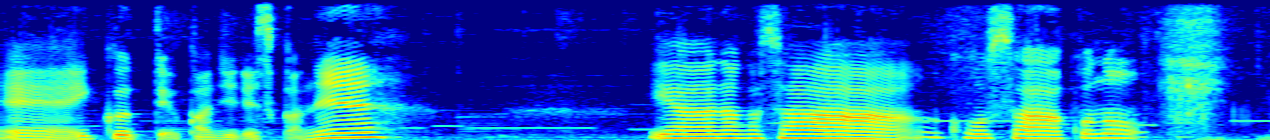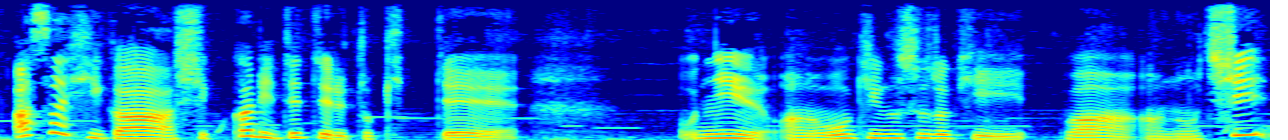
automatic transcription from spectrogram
えー、行くっていう感じですかね。いやーなんかさ、こうさ、この、朝日がしっかり出てる時って、に、あの、ウォーキングするときは、あの、ち、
